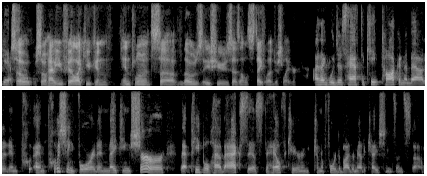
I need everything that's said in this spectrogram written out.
Yes. So so how do you feel like you can influence uh, those issues as a state legislator? I think we just have to keep talking about it and pu- and pushing for it and making sure that people have access to health care and can afford to buy their medications and stuff.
